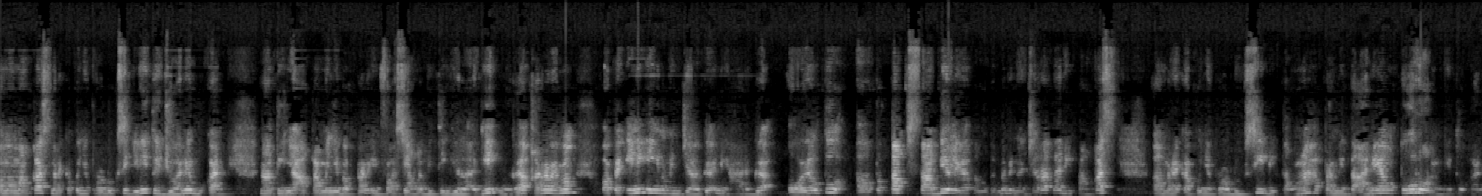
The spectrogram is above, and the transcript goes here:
memangkas mereka punya produksi. Jadi tujuannya bukan nantinya akan menyebabkan inflasi yang lebih tinggi lagi, enggak, karena memang OPEC ini ingin menjaga nih harga oil tuh uh, tetap stabil ya teman-teman dengan cara tadi pangkas uh, mereka punya produksi di tengah permintaannya yang turun gitu kan.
